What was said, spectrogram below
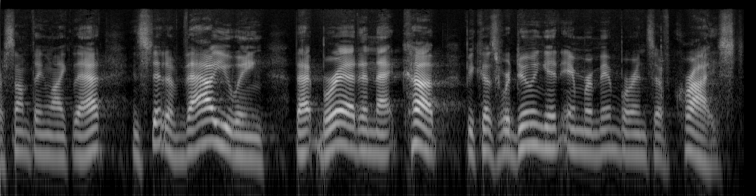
or something like that, instead of valuing that bread and that cup because we're doing it in remembrance of Christ.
